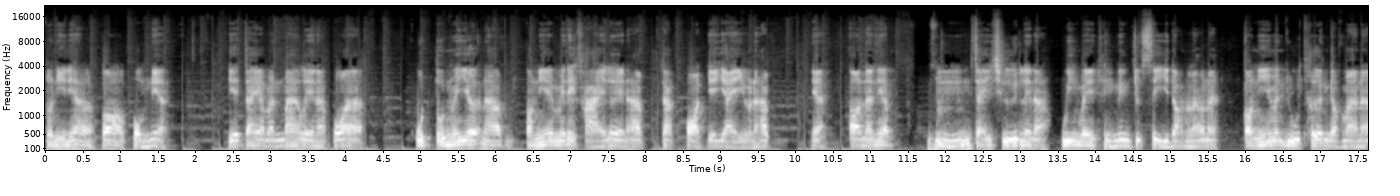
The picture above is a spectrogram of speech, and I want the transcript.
ตัวนี้เนี่ยก็ผมเนี่ยเสียใจกับมันมากเลยนะ เพราะว่าขุดตุนไว้เยอะนะครับ ตอนนี้ไม่ได้ขายเลยนะครับ จากพอร์ตใหญ่ ๆ อยู่นะครับ เนี่ยตอนนั้นเนี่ยหือใจชื้นเลยนะ วิ่งไปถึง 1.4 ดอลแล้วนะ ตอนนี้มันยูเทิร์นกลับมานะ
